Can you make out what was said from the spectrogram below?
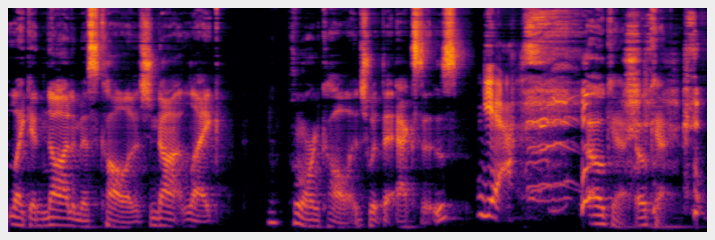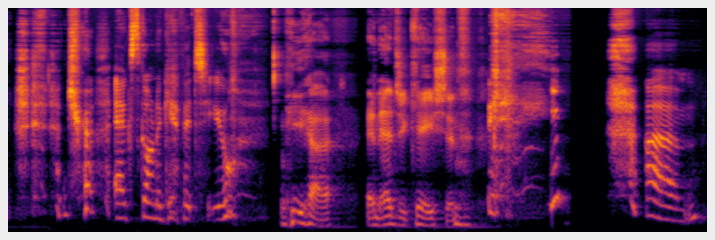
like anonymous college, not like porn college with the X's. Yeah. Okay, okay. X gonna give it to you. Yeah, an education. um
